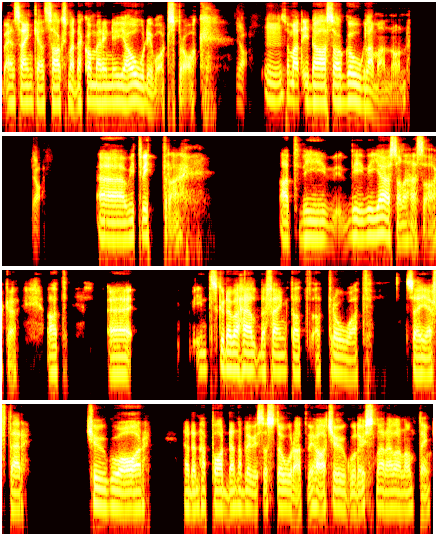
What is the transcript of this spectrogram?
en så enkel sak som att det kommer in nya ord i vårt språk. Mm. Som att idag så googlar man någon. Ja. Eh, vi twittrar. Att vi, vi, vi gör sådana här saker. Att eh, inte skulle det vara helt befängt att, att tro att säg efter 20 år när den här podden har blivit så stor att vi har 20 lyssnare eller någonting.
